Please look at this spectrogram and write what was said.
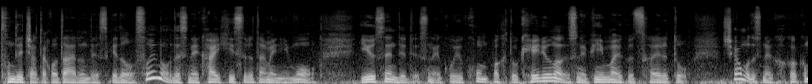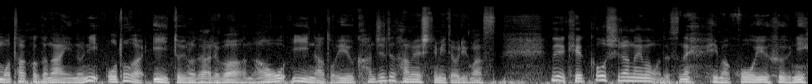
飛んでっちゃったことあるんですけどそういうのをですね回避するためにも優先でですねこういうコンパクト軽量なですねピンマイク使えるとしかもですね価格も高くないのに音がいいというのであればなおいいなという感じで試してみております。で結果を知らないままですね今こういう風にに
